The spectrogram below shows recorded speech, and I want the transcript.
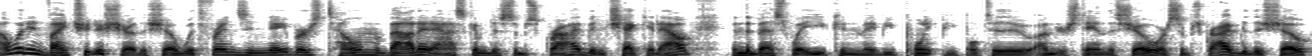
I would invite you to share the show with friends and neighbors. Tell them about it. Ask them to subscribe and check it out. And the best way you can maybe point people to understand the show or subscribe to the show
